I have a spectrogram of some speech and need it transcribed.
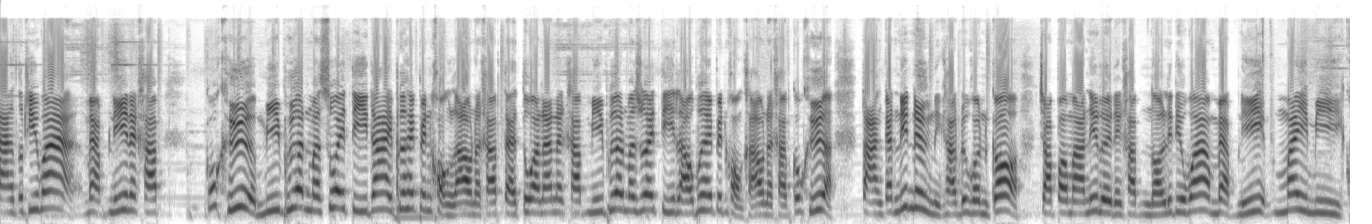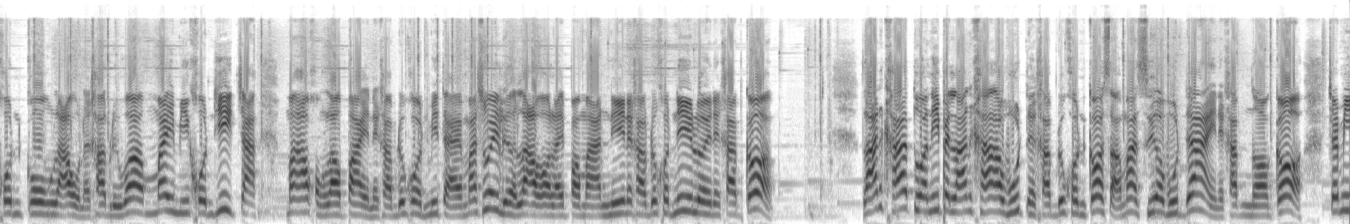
ต่างตัวที่ว่าแมปนี้นะครับก็คือมีเพื่อนมาช่วยตีได้เพื่อให้เป็นของเรานะครับ แต่ตัวนั้นนะครับมีเพื่อนมาช่วยตีเราเพื่อให้เป็นของเขานะครับก็คือต่างกันนิดนึงนะครับทุกคนก็จะประมาณนี้เลยนะครับนอรีดีว่าแมปนี้ไม่มีคนโกงเรานะครับหรือว่าไม่มีคนที่จะมาเอาของเราไปนะครับทุกคนมีแต่มาช่วยเหลือเราอะไรประมาณนี้นะครับทุกคนนี่เลยนะครับก็ ร้านค้าตัวนี้เป็นร้านค้าอาวุธนะครับทุกคนก็สามารถซื้ออาวุธได้นะครับนอก็จะมี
